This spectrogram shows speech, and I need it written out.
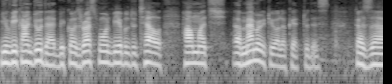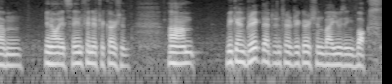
you, we can't do that because Rust won't be able to tell how much uh, memory to allocate to this because um, you know it's infinite recursion. we can break that infinite recursion by using box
